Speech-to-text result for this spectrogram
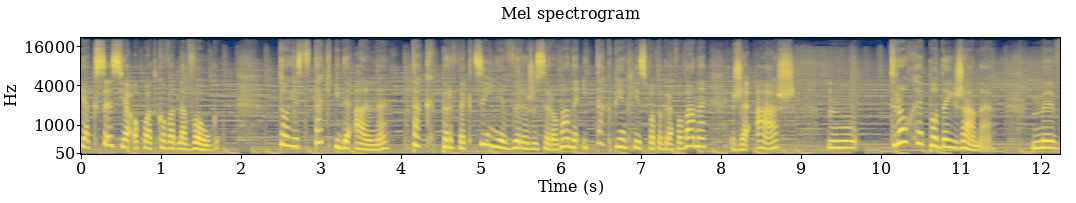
jak sesja okładkowa dla Vogue. To jest tak idealne, tak perfekcyjnie wyreżyserowane i tak pięknie sfotografowane, że aż mm, trochę podejrzane. My w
